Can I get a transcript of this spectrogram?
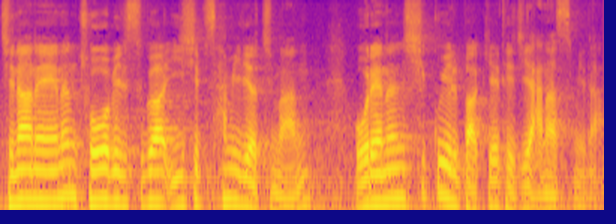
지난해에는 조업 일수가 23일이었지만 올해는 19일밖에 되지 않았습니다.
